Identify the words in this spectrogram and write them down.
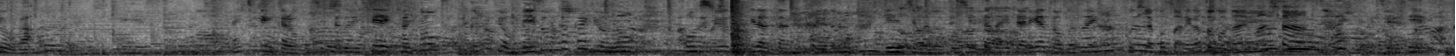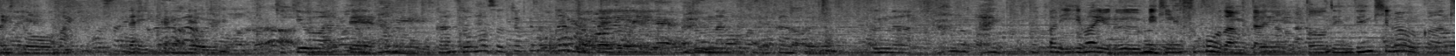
日は、えー、愛知県からお越しいただいて家業家業水族家業の講習時だったんですけれども現地までお越しいただいてありがとうございます。こちらこそありがとうございました。はい。それでえっ、とまあ第1回目聞き終わってあのご感想も率直な何でも大丈夫ですどんなご感想もどんなはいぱりいわゆるビジネス講談みたいなのと全然違う感じ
